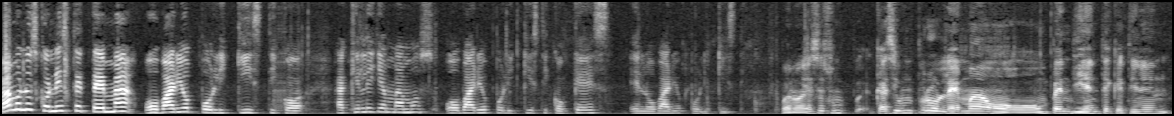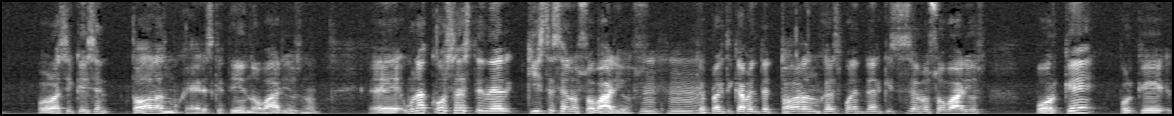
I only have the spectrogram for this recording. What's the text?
Vámonos con este tema ovario poliquístico. ¿A qué le llamamos ovario poliquístico? ¿Qué es el ovario poliquístico? Bueno, ese es un, casi un problema o un pendiente que tienen, ahora sí que dicen todas las mujeres que tienen ovarios, ¿no? Eh, una cosa es tener quistes en los ovarios, que prácticamente todas las mujeres pueden tener quistes en los ovarios. ¿Por qué? Porque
